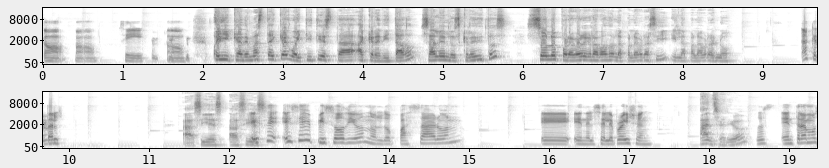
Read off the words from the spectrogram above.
no, no, sí, no. Oye, que además Taika Waititi está acreditado, salen los créditos, solo por haber grabado la palabra sí y la palabra no. Ah, ¿qué tal? Así es, así es. Ese episodio nos lo pasaron eh, en el Celebration. Ah, ¿en serio? Entonces, entramos,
